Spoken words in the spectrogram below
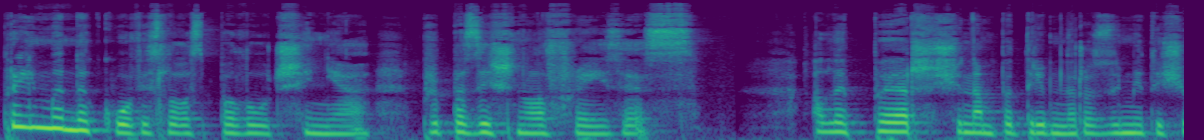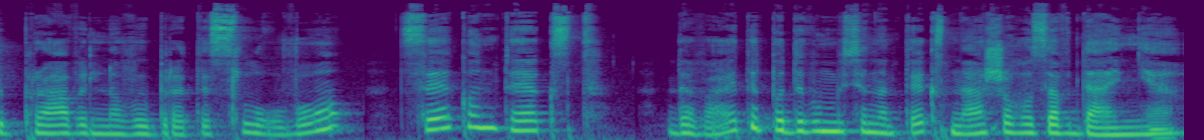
прийменникові словосполучення, prepositional phrases. Але перше, що нам потрібно розуміти, щоб правильно вибрати слово, це контекст. Давайте подивимося на текст нашого завдання.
